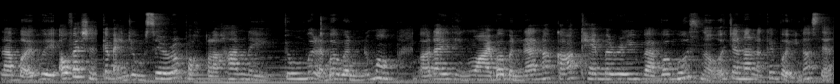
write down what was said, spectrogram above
là bởi vì old fashion các bạn dùng syrup hoặc là honey chung với lại bourbon, đúng không? Ở đây thì ngoài bourbon ra nó có Canberry và vermouth nữa, cho nên là cái vị nó sẽ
